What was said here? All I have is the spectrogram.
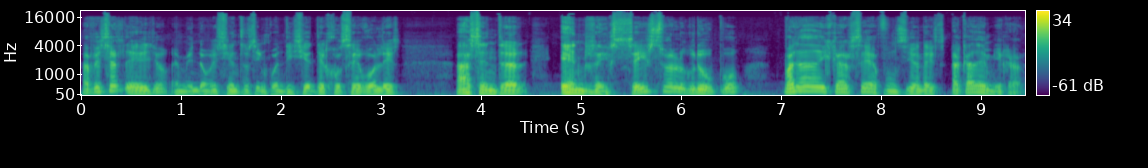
A pesar de ello, en 1957 José Goles hace entrar en receso al grupo para dedicarse a funciones académicas,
